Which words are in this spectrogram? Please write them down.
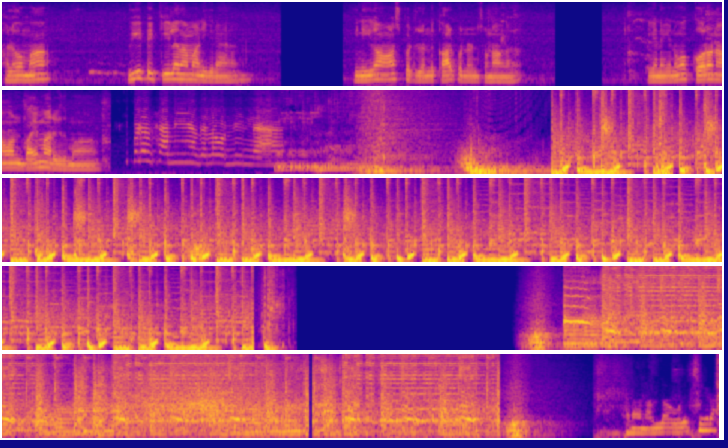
ஹலோம்மா வீட்டுக்கு கீழே தாம்மா நிற்கிறேன் இன்றைக்கி தான் ஹாஸ்பிட்டல்லேருந்து கால் பண்ணுறேன்னு சொன்னாங்க. எனக்கு என்னவோ கொரோனாவான்னு பயமா இருக்குதுமா இப்பட சாமி அதெல்லாம் ஒண்ணும் இல்ல. நல்லா உழைச்சிங்கடா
